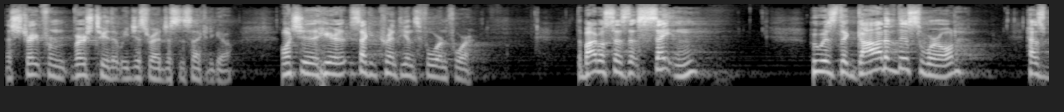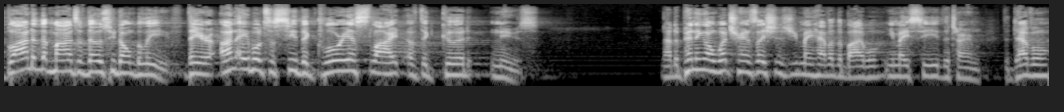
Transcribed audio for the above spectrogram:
That's straight from verse 2 that we just read just a second ago. I want you to hear 2 Corinthians 4 and 4. The Bible says that Satan, who is the God of this world, has blinded the minds of those who don't believe. They are unable to see the glorious light of the good news. Now, depending on what translations you may have of the Bible, you may see the term the devil,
